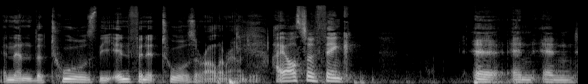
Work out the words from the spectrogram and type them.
And then the tools, the infinite tools are all around you. I also think uh, an, an,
